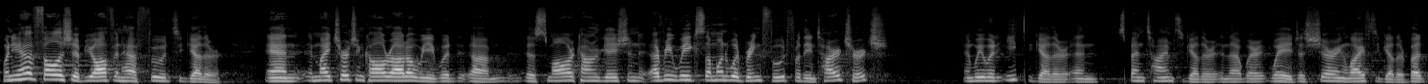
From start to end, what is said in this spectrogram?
when you have fellowship, you often have food together. And in my church in Colorado, we would, um, a smaller congregation, every week someone would bring food for the entire church, and we would eat together and spend time together in that way, just sharing life together. But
